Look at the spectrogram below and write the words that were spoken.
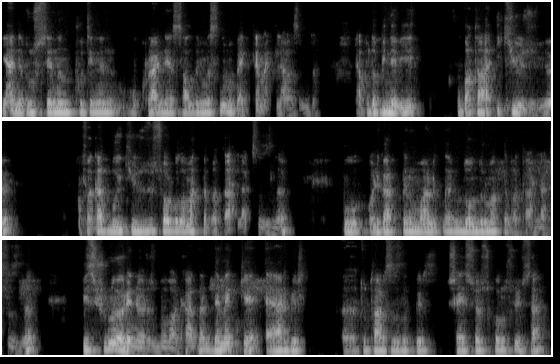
yani Rusya'nın, Putin'in Ukrayna'ya saldırmasını mı beklemek lazımdı? Ya bu da bir nevi Batı ikiyüzlülüğü. Fakat bu ikiyüzlülüğü sorgulamak da Batı ahlaksızlığı bu oligarkların varlıklarını dondurmak da batı ahlaksızlığı. Biz şunu öğreniyoruz bu vakadan. Demek ki eğer bir e, tutarsızlık bir şey söz konusuysa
